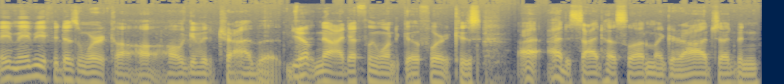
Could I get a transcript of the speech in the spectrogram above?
maybe, maybe if it doesn't work I'll, I'll, I'll give it a try but, Yep. but no i definitely wanted to go for it because I, I had a side hustle out of my garage i'd been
